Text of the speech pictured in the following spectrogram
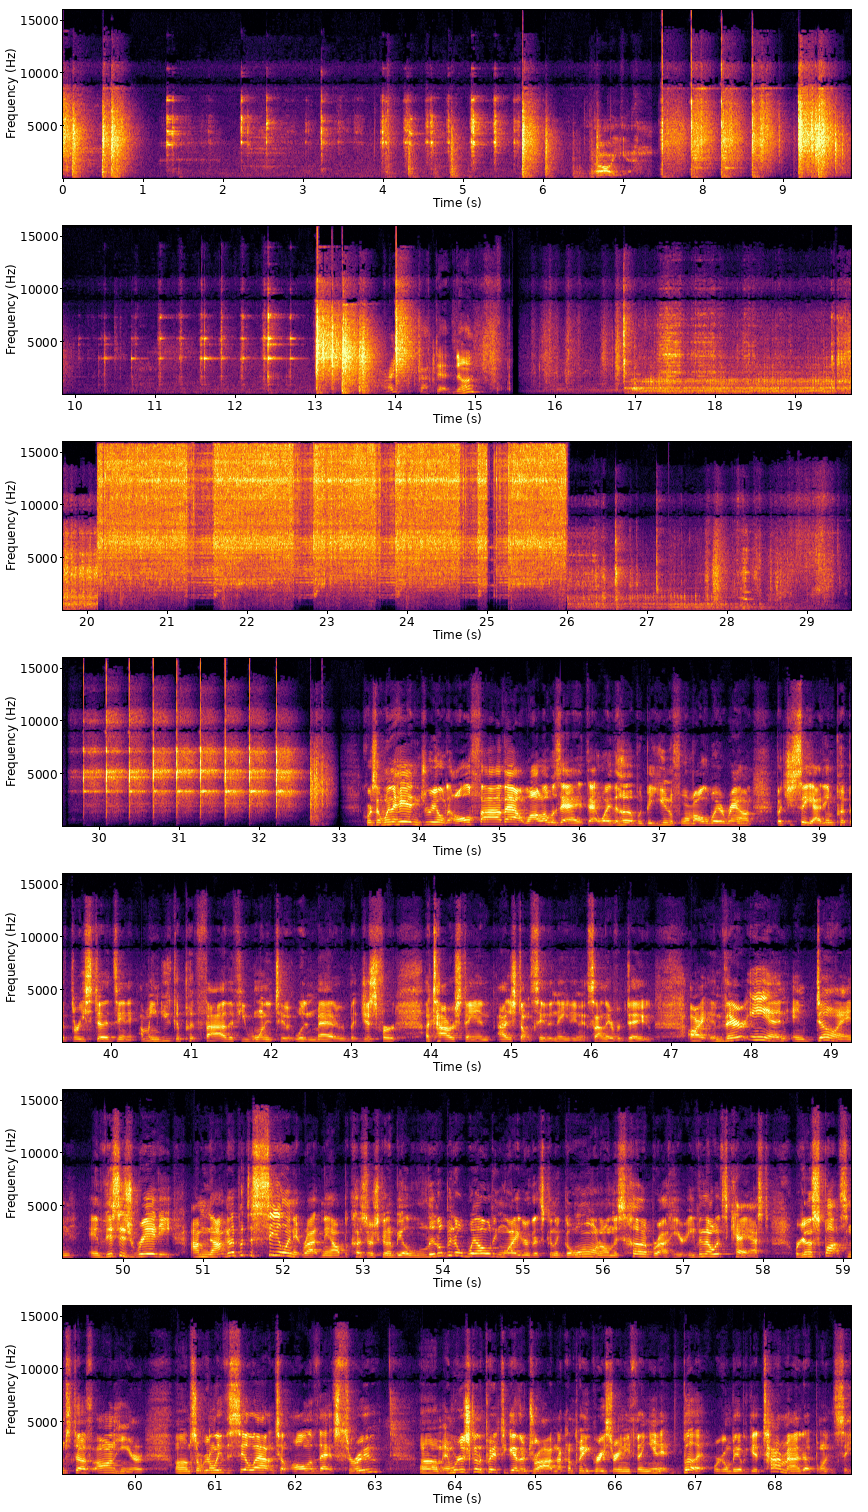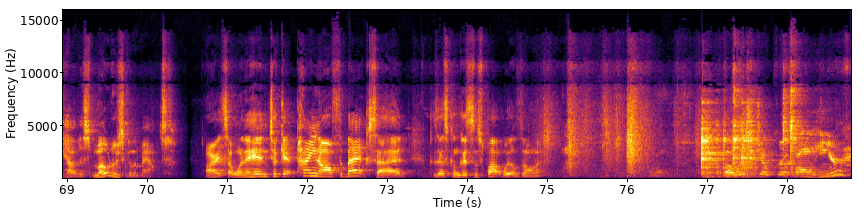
Oh yeah. got that done. Course, I went ahead and drilled all five out while I was at it. That way the hub would be uniform all the way around. But you see, I didn't put but three studs in it. I mean, you could put five if you wanted to. It wouldn't matter. But just for a tire stand, I just don't see the need in it, so I never do. All right, and they're in and done and this is ready. I'm not to put the seal in it right now because there's to be a little bit of welding later that's to go on on this hub right here. Even though it's cast, we're to spot some stuff on here. Um, so we're to leave the seal out until all of that's through. Um, and we're just to put it together dry. I'm not to put any grease or anything in it, but we're to be able to get a tire mounted up on it and see how this motor is going to mount. All right, so I went ahead and took that paint off the backside because that's to get some spot welds on it. Throw this joker up on here.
